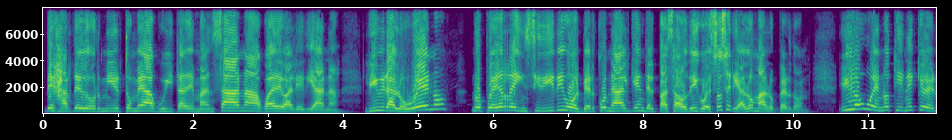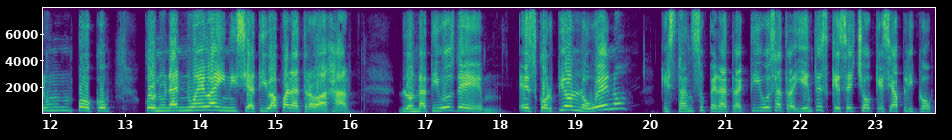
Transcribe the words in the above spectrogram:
dejar de dormir, tome agüita de manzana, agua de valeriana. Libra, lo bueno, no puede reincidir y volver con alguien del pasado. Digo, eso sería lo malo, perdón. Y lo bueno tiene que ver un poco con una nueva iniciativa para trabajar. Los nativos de Escorpión, lo bueno, que están súper atractivos, atrayentes, que ese choque se aplicó.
